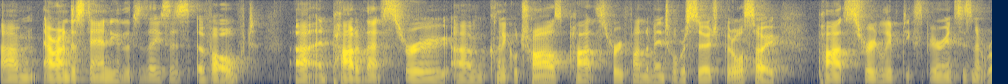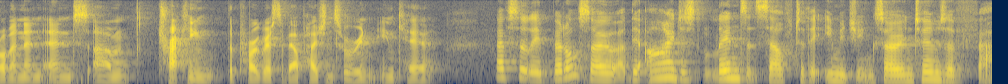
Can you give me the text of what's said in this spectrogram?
um, our understanding of the disease has evolved. Uh, and part of that's through um, clinical trials, parts through fundamental research, but also parts through lived experience, isn't it, Robyn? And, and um, tracking the progress of our patients who are in, in care. Absolutely, but also uh, the eye just lends itself to the imaging. So, in terms of uh,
